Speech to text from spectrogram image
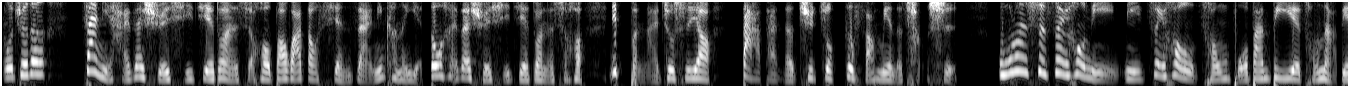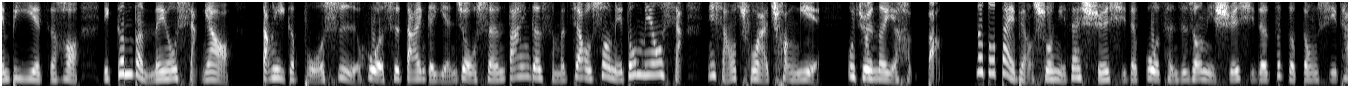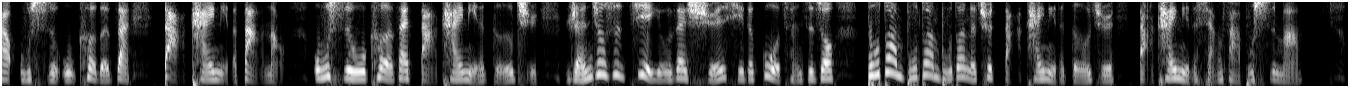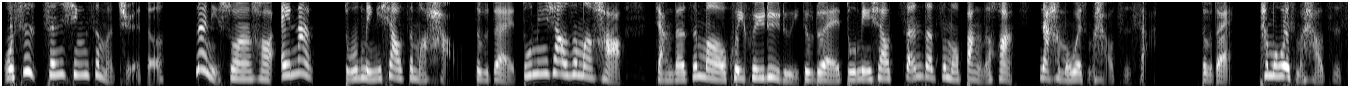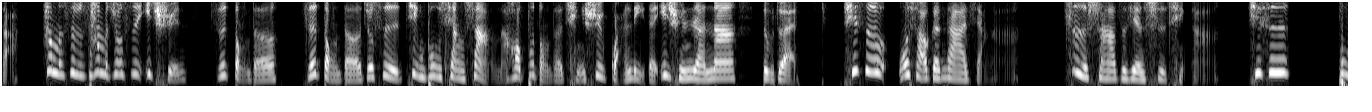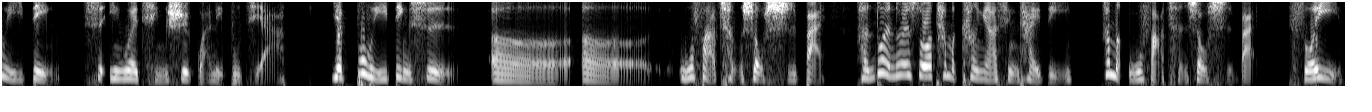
我觉得在你还在学习阶段的时候，包括到现在，你可能也都还在学习阶段的时候，你本来就是要大胆的去做各方面的尝试。无论是最后你你最后从博班毕业，从哪边毕业之后，你根本没有想要当一个博士，或者是当一个研究生，当一个什么教授，你都没有想，你想要出来创业，我觉得那也很棒。那都代表说你在学习的过程之中，你学习的这个东西，它无时无刻的在打开你的大脑，无时无刻在打开你的格局。人就是借由在学习的过程之中，不断、不断、不断的去打开你的格局，打开你的想法，不是吗？我是真心这么觉得。那你说哈，诶，那读名校这么好，对不对？读名校这么好，讲的这么灰灰绿绿，对不对？读名校真的这么棒的话，那他们为什么还要自杀，对不对？他们为什么还要自杀？他们是不是他们就是一群只懂得只懂得就是进步向上，然后不懂得情绪管理的一群人呢？对不对？其实我想要跟大家讲啊，自杀这件事情啊，其实不一定是因为情绪管理不佳，也不一定是呃呃无法承受失败，很多人都会说他们抗压性太低，他们无法承受失败，所以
